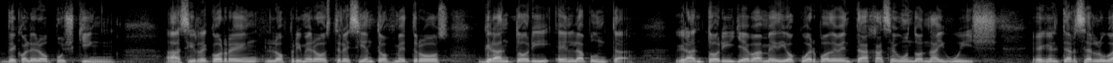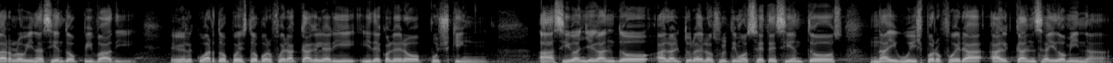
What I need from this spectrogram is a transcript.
De colero Pushkin. Así recorren los primeros 300 metros Gran Tori en la punta. Gran Tori lleva medio cuerpo de ventaja, segundo Nightwish. En el tercer lugar lo viene haciendo Pivadi. En el cuarto puesto por fuera Cagliari y de colero Pushkin. Así van llegando a la altura de los últimos 700. Nightwish por fuera alcanza y domina.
